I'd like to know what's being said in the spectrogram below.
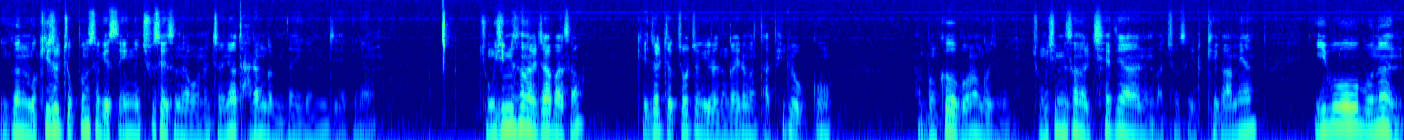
이건 뭐 기술적 분석에 쓰이는 추세선하고는 전혀 다른 겁니다. 이건 이제 그냥 중심선을 잡아서 계절적 조정이라든가 이런 건 다 필요 없고 한번 그어 보는 거죠. 중심선을 최대한 맞춰서 이렇게 가면 이 부분은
